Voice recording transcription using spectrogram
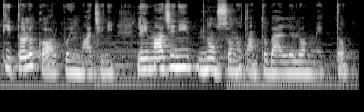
titolo, corpo, immagini. Le immagini non sono tanto belle, lo ammetto.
